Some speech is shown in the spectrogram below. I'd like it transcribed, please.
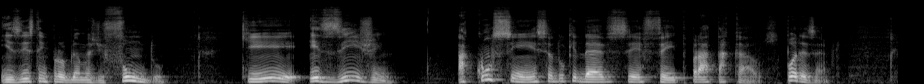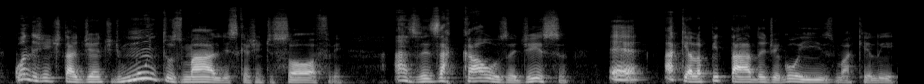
existem problemas de fundo que exigem a consciência do que deve ser feito para atacá-los. Por exemplo, quando a gente está diante de muitos males que a gente sofre, às vezes a causa disso é aquela pitada de egoísmo, aquele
